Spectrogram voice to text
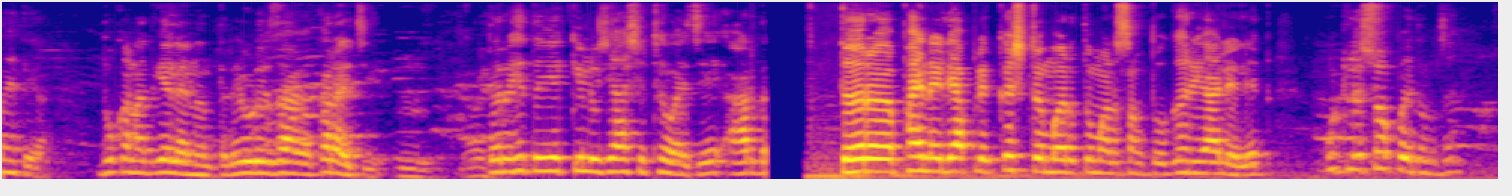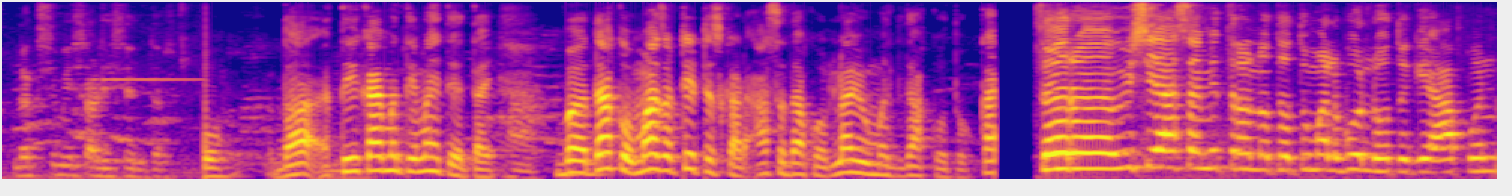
माहिती का? दुकानात गेल्यानंतर एवढी जागा करायची. तर इथं एक किलोचे असे ठेवायचे अर्धा. तर फायनली आपले कस्टमर तुम्हाला सांगतो घरी आलेले आहेत. कुठलं शॉप आहे तुमचं? लक्ष्मी साडी सेंटर दा ते काय म्हणते माहिती आहे ताई ब दाखव माझा टेटस काढ असं दाखव लाईव्हमध्ये दाखवतो. काय तर विषय असा मित्रांनो तर तुम्हाला बोललो होतो की आपण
